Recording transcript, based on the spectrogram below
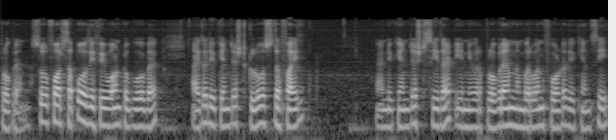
program. So, for suppose if you want to go back either you can just close the file and you can just see that in your program number 1 folder you can see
